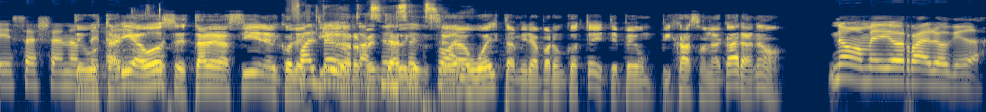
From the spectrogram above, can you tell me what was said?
esa ya no ¿Te la gustaría vos estar así en el colectivo y de repente alguien se da vuelta, mira para un costado y te pega un pijazo en la cara? No. No, medio raro queda.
